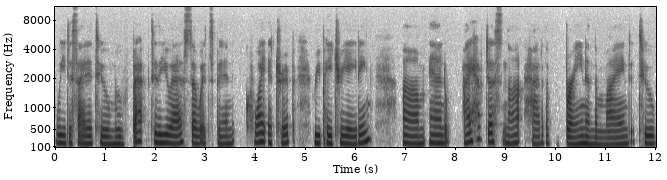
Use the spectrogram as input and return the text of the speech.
we decided to move back to the US. So it's been quite a trip repatriating. Um, and I have just not had the brain and the mind to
